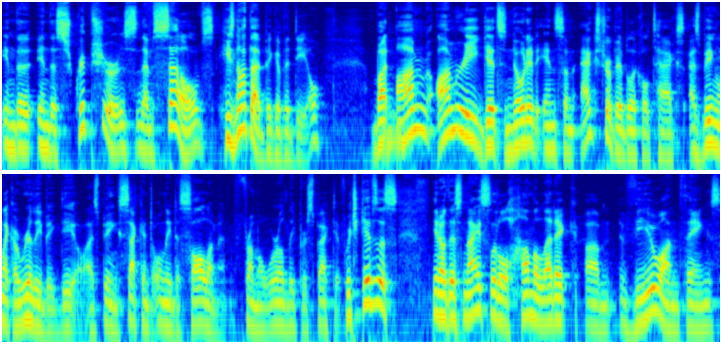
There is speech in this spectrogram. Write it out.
in the, in the scriptures themselves, he's not that big of a deal. But Om, Omri gets noted in some extra biblical texts as being like a really big deal, as being second only to Solomon from a worldly perspective, which gives us, you know, this nice little homiletic um, view on things.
